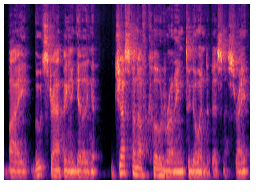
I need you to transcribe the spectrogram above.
by bootstrapping and getting just enough code running to go into business, right?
